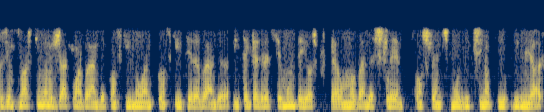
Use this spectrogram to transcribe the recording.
por exemplo, nós tínhamos já com a banda, consegui no ano consegui ter a banda e tenho que agradecer muito a eles porque é uma banda excelente, são excelentes músicos e não podia pedir melhor.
